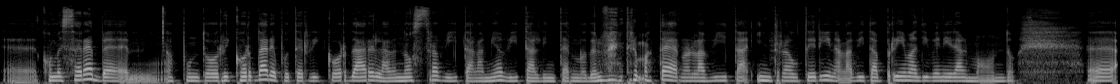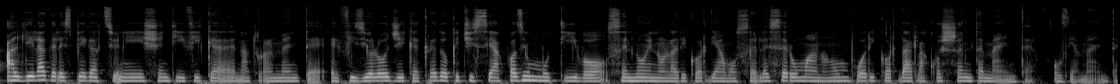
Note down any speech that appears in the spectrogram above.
eh, come sarebbe appunto ricordare, poter ricordare la nostra vita, la mia vita all'interno del ventre materno, la vita intrauterina, la vita prima di venire al mondo. Eh, al di là delle spiegazioni scientifiche naturalmente e fisiologiche, credo che ci sia quasi un motivo se noi non la ricordiamo, se l'essere umano non può ricordarla coscientemente, ovviamente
